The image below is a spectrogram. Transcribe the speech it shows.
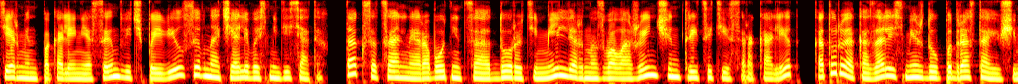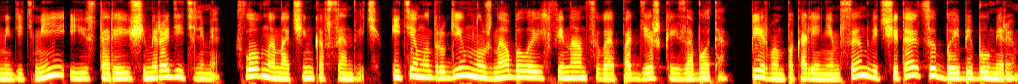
Термин «поколение сэндвич» появился в начале 80-х. Так социальная работница Дороти Миллер назвала женщин 30-40 лет, которые оказались между подрастающими детьми и стареющими родителями, словно начинка в сэндвич. И тем и другим нужна была их финансовая поддержка и забота. Первым поколением сэндвич считаются бэби-бумеры,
